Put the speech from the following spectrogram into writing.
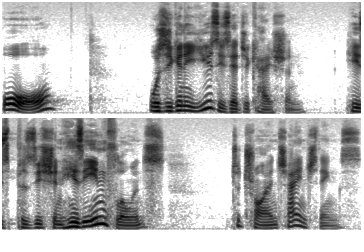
Or was he going to use his education, his position, his influence to try and change things?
